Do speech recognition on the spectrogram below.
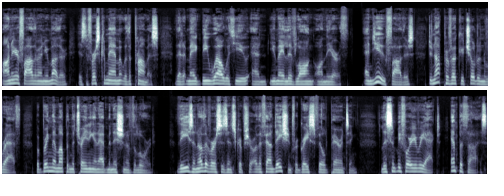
Honor your father and your mother is the first commandment with a promise, that it may be well with you and you may live long on the earth. And you, fathers, do not provoke your children to wrath, but bring them up in the training and admonition of the Lord. These and other verses in Scripture are the foundation for grace filled parenting. Listen before you react, empathize,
